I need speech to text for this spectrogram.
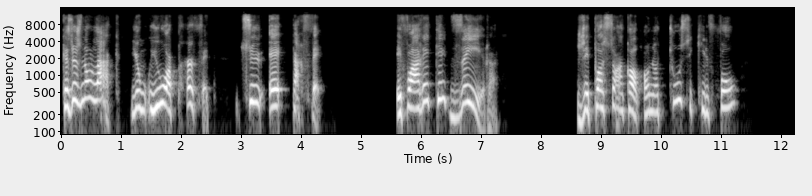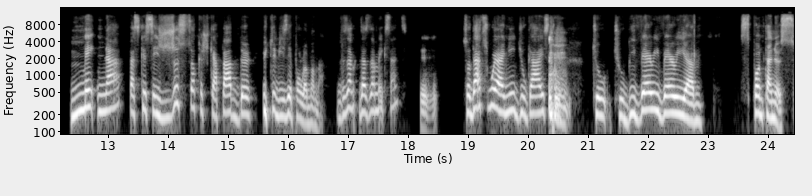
Because there's no lack. You, you are perfect. Tu es parfait. Il faut arrêter de dire j'ai pas ça encore. On a tout ce qu'il faut maintenant parce que c'est juste ça que je suis capable d'utiliser pour le moment. Does that, does that make sense? Mhm. So that's where I need you guys to, to, to be very, very um, spontaneous.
